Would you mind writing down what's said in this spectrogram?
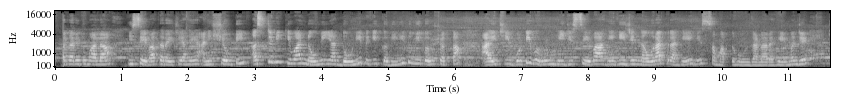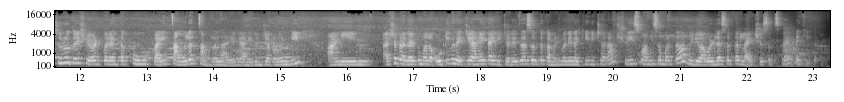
प्रकारे तुम्हाला ही सेवा करायची आहे. आणि शेवटी अष्टमी किंवा नवमी या दोन्हीपैकी कधीही तुम्ही करू शकता. आईची बोटी भरून ही जी सेवा आहे ही जी नवरात्र आहे हे समाप्त होऊन जाणार आहे. म्हणजे सुरू ते शेवटपर्यंत खूप काही चांगलंच चांगलं झालेलं आहे तुमच्याकडून ही. आणि अशा प्रकारे तुम्हाला ओटी भरायची आहे. काय विचारायचं असेल तर कमेंटमध्ये नक्की विचारा. श्री स्वामी समर्थ. व्हिडिओ आवडला असेल तर लाईक शेअर सबस्क्राईब नक्की करा.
